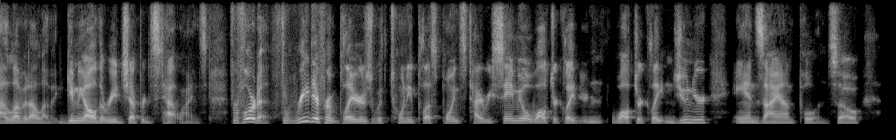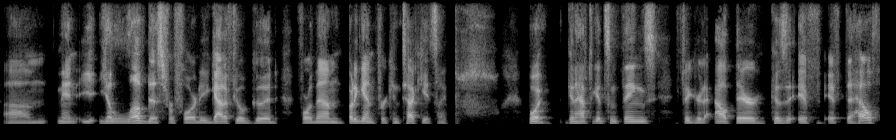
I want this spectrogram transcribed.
I love it. I love it. Give me all the Reed Sheppard stat lines. For Florida, three different players with 20 plus points Tyrese Samuel, Walter Clayton, Walter Clayton Jr., and Zyon Pullin. So, um, man, y- you love this for Florida. You got to feel good for them. But again, for Kentucky, it's like, boy, gonna have to get some things figured out there because if if the health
